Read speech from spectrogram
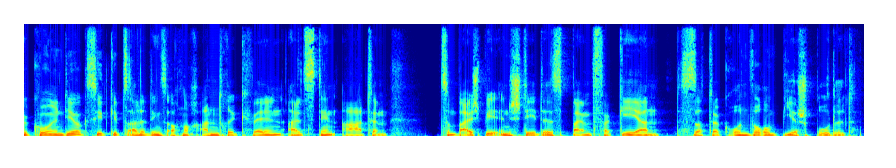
Für Kohlendioxid gibt es allerdings auch noch andere Quellen als den Atem. Zum Beispiel entsteht es beim Vergehren. Das ist auch der Grund, warum Bier sprudelt.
